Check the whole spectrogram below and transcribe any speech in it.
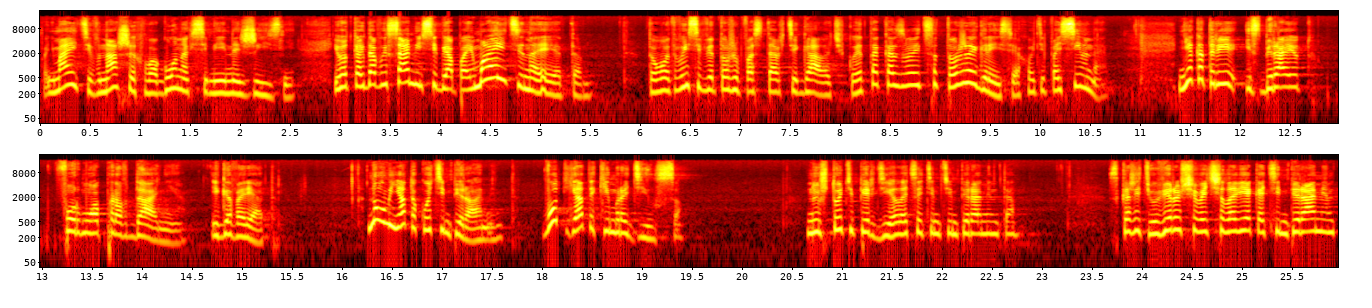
понимаете, в наших вагонах семейной жизни. И вот когда вы сами себя поймаете на этом, то вот вы себе тоже поставьте галочку. Это, оказывается, тоже агрессия, хоть и пассивная. Некоторые избирают форму оправдания и говорят, ну, у меня такой темперамент. Вот я таким родился. Ну и что теперь делать с этим темпераментом? Скажите, у верующего человека темперамент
